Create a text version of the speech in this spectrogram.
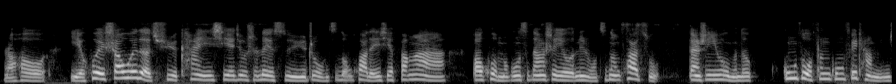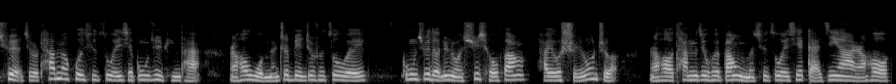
然后也会稍微的去看一些就是类似于这种自动化的一些方案啊，包括我们公司当时也有那种自动化组，但是因为我们的工作分工非常明确，就是他们会去做一些工具平台，然后我们这边就是作为工具的那种需求方还有使用者，然后他们就会帮我们去做一些改进啊，然后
